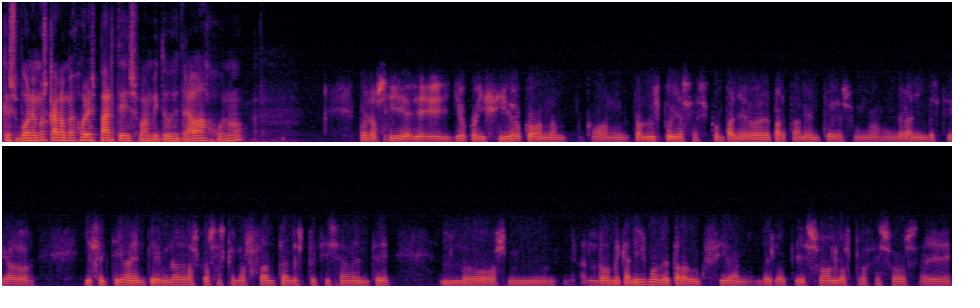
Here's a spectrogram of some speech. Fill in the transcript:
que suponemos que a lo mejor es parte de su ámbito de trabajo, ¿no? Bueno, sí, eh, yo coincido con, con, con Luis Puyas, es compañero de departamento, es un, gran investigador. Y efectivamente, una de las cosas que nos faltan es precisamente los, mm, mecanismos de traducción de lo que son los procesos eh,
